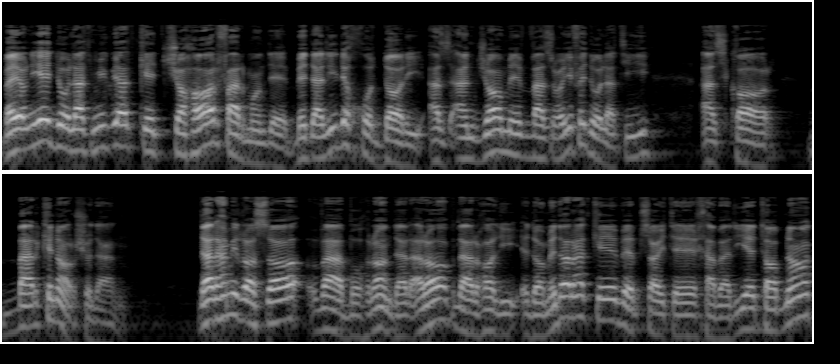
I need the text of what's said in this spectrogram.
بیانیه دولت می‌گوید که چهار فرمانده به دلیل خودداری از انجام وظایف دولتی از کار برکنار شدند. در همین راستا و بحران در عراق در حالی ادامه دارد که وبسایت خبری تابناک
